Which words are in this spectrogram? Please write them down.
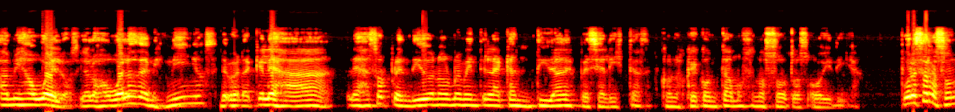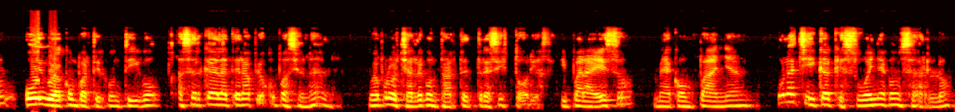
a mis abuelos y a los abuelos de mis niños, de verdad que les ha, les ha sorprendido enormemente la cantidad de especialistas con los que contamos nosotros hoy día. Por esa razón, hoy voy a compartir contigo acerca de la terapia ocupacional. Voy a aprovechar de contarte tres historias y para eso me acompañan una chica que sueña con serlo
